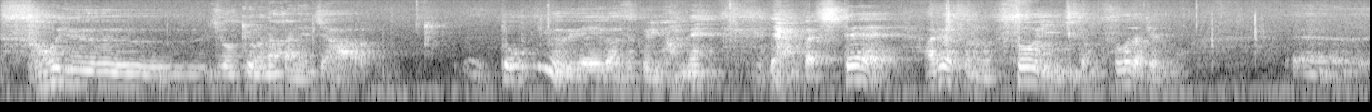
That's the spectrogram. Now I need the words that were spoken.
そういう状況の中ねじゃあどういう映画作りをねやっぱしてあるいはそのストーリーにしてもそうだけども、えー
